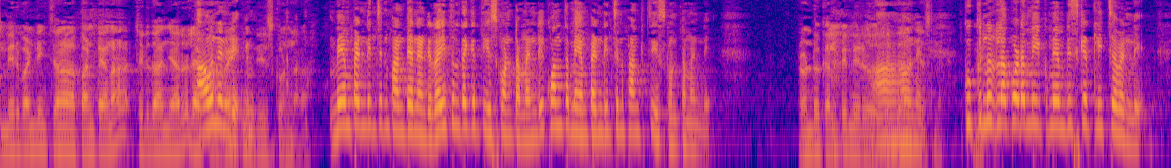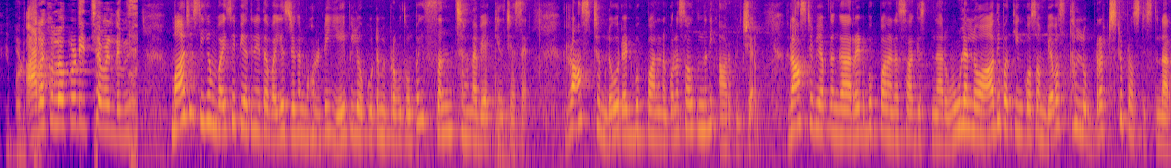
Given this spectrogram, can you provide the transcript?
మీరు పండించిన పంటేనా చిరుధాన్యాలు అవునండి. తీసుకుంటున్నారా? మేము పండించిన పంటేనండి. రైతుల దగ్గర తీసుకుంటామండి. కొంత మేము పండించిన పంట తీసుకుంటామండి. రెండు కలిపి మీరు కుక్కునూరులో కూడా మీకు మేము బిస్కెట్లు ఇచ్చామండి. అరకులో కూడా ఇచ్చామండి మాజీ సీఎం వైసీపీ అధినేత వైఎస్ జగన్మోహన్ రెడ్డి ఏపీలో కూటమి ప్రభుత్వంపై సంచలన వ్యాఖ్యలు చేశారు. రాష్ట్రంలో రెడ్ బుక్ పాలన కొనసాగుతుందని ఆరోపించారు. రాష్ట్ర వ్యాప్తంగా రెడ్ బుక్ పాలన సాగిస్తున్నారు. ఊళ్ళల్లో ఆధిపత్యం కోసం వ్యవస్థలను భ్రష్టు ప్రశ్నిస్తున్నారు.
